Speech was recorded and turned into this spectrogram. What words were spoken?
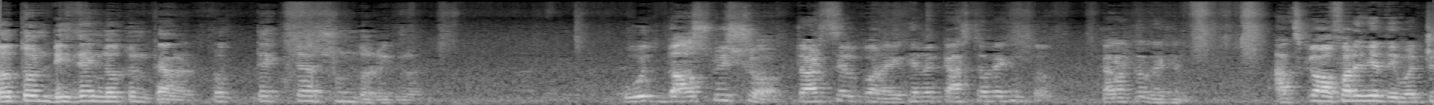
নতুন ডিজাইন নতুন কালার প্রত্যেকটা সুন্দর এগুলো। উইথ দশ পিস টার্সেল করা। এখানে কাজটা দেখেন তো। কালারটা দেখেন। আজকে অফারে দিয়ে দিব একটু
